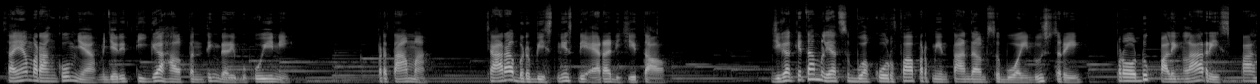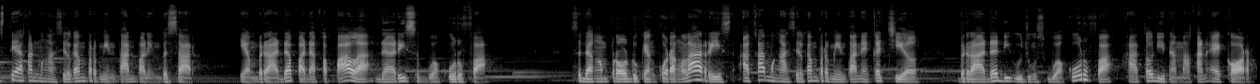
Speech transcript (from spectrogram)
Saya merangkumnya menjadi tiga hal penting dari buku ini. Pertama, cara berbisnis di era digital. Jika kita melihat sebuah kurva permintaan dalam sebuah industri, produk paling laris pasti akan menghasilkan permintaan paling besar, yang berada pada kepala dari sebuah kurva. Sedangkan produk yang kurang laris akan menghasilkan permintaan yang kecil, berada di ujung sebuah kurva atau dinamakan ekor.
